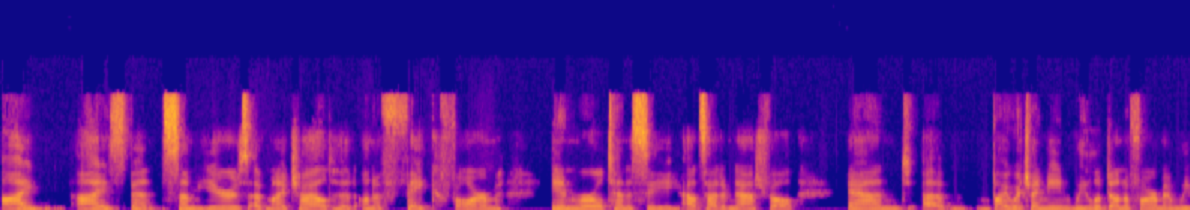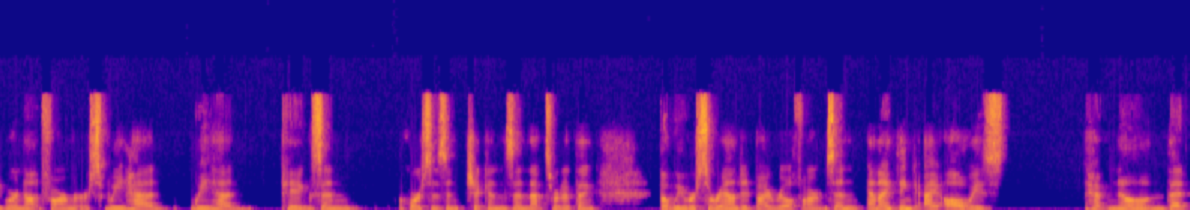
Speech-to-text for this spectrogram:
I I spent some years of my childhood on a fake farm in rural Tennessee outside of Nashville. And uh, by which I mean we lived on a farm and we were not farmers. We had we had pigs and horses and chickens and that sort of thing, but we were surrounded by real farms. And and I think I always have known that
